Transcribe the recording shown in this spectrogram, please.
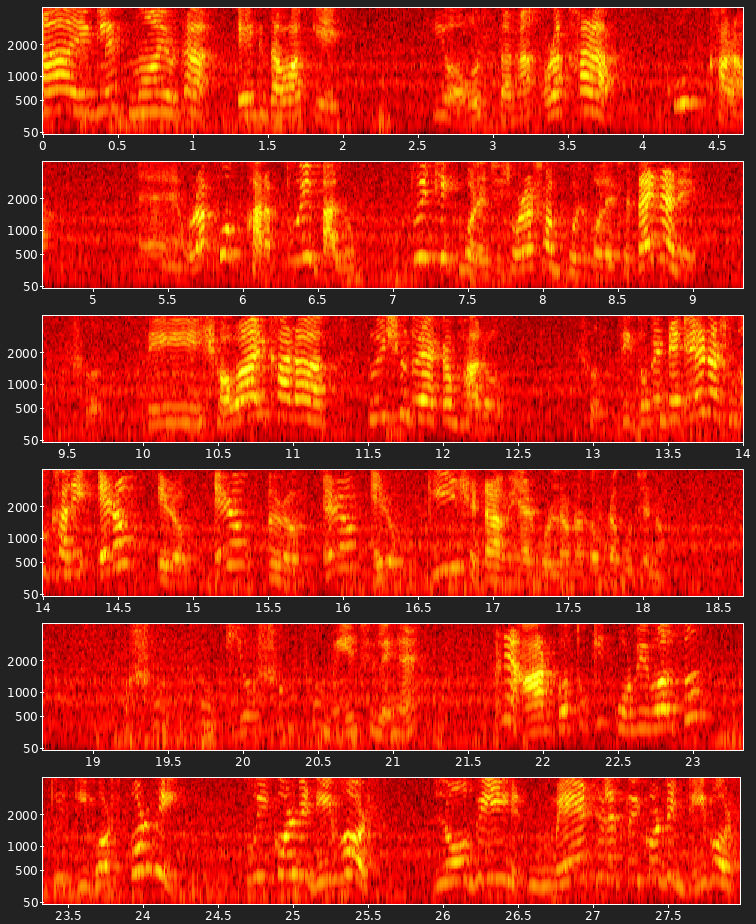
না, এগলেস নয়, ওটা এগ দেওয়া কেক। কি অবস্থা না? ওরা খারাপ, খুব খারাপ। হ্যাঁ ওরা খুব খারাপ। তুই ভালো। তুই ঠিক বলেছিস, ওরা সব ভুল বলেছে, তাই না রে? সত্যি, সবাই খারাপ। তুই শুধু একা ভালো। সত্যি, তোকে দেখলে না শুধু খালি এরম এরম এরম এরম এরম এরম। কি সেটা আমি আর বললাম না, তোমরা বুঝে নাও। অসভ্য, কি অসভ্য মেয়ে ছেলে হ্যাঁ? মানে আর কত কি করবি বলতো? তুই ডিভোর্স করবি? তুই করবি ডিভোর্স লোভী মেয়ে ছেলে, তুই করবি ডিভোর্স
